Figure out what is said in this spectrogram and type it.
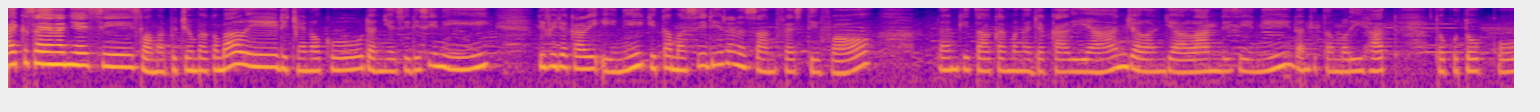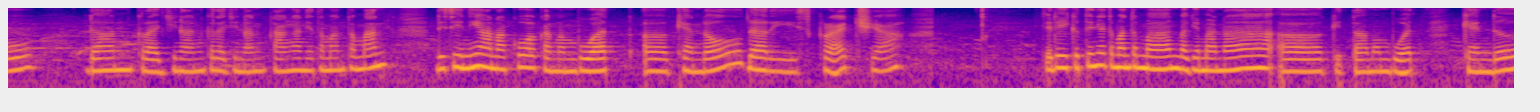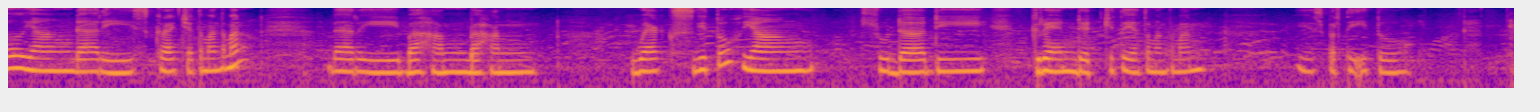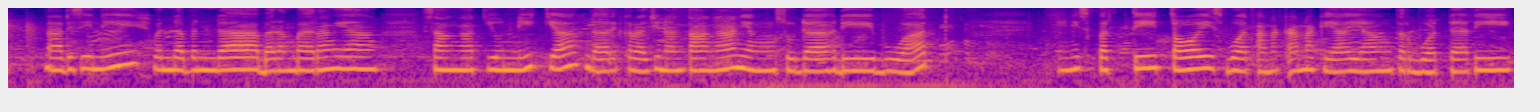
Hai kesayangan Yesi, selamat berjumpa kembali di channelku dan Yesi di sini. Di video kali ini kita masih di Renaissance Festival dan kita akan mengajak kalian jalan-jalan di sini dan kita melihat toko-toko dan kerajinan-kerajinan tangan ya teman-teman. Di sini anakku akan membuat uh, candle dari scratch ya. Jadi ikutin ya teman-teman bagaimana uh, kita membuat candle yang dari scratch ya teman-teman. Dari bahan-bahan wax gitu yang sudah di grinded gitu ya teman-teman. Ya seperti itu. Nah di sini benda-benda barang-barang yang sangat unik ya dari kerajinan tangan yang sudah dibuat ini seperti toys buat anak-anak ya yang terbuat dari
